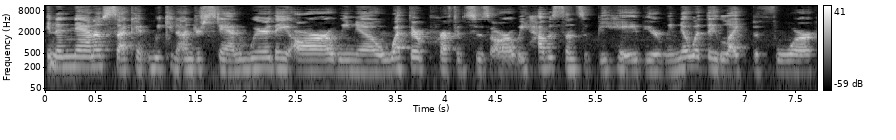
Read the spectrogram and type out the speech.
in a nanosecond, we can understand where they are. We know what their preferences are. We have a sense of behavior. We know what they liked before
